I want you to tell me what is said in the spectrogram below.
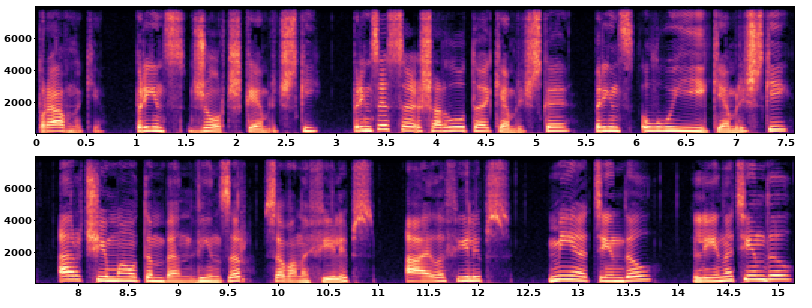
Правнуки. Принц Джордж Кембриджский, принцесса Шарлотта Кембриджская, принц Луи Кембриджский, Арчи Маунтбеттен-Виндзор, Саванна Филлипс, Айла Филлипс, Мия Тиндал, Лена Тиндал,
